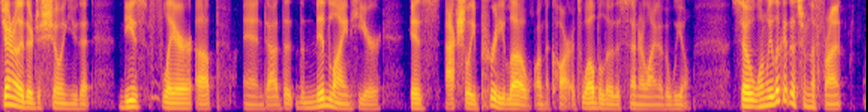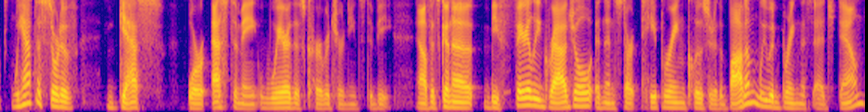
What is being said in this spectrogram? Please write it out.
generally they're just showing you that these flare up and uh, the, the midline here is actually pretty low on the car. It's well below the center line of the wheel. So when we look at this from the front, we have to sort of guess or estimate where this curvature needs to be. Now, if it's going to be fairly gradual and then start tapering closer to the bottom, we would bring this edge down.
